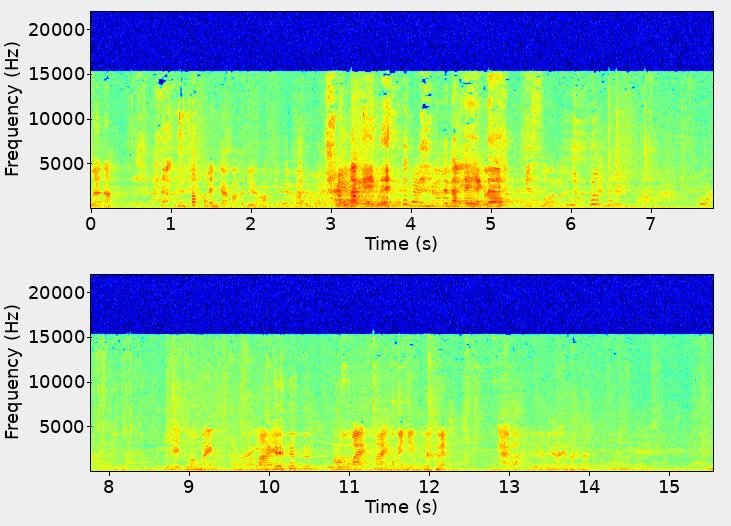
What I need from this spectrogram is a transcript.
เลิศอะเป็นไงปะเดี๋ยวปะเดี๋ยวปะเป็นนักเอกเลย เป็นนักเอกเลย ที่สุดเห็นว่าไหมไม่ รู้ไหมไม่ก็ไม่เห็นง่ายปะง่ายปะพี่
